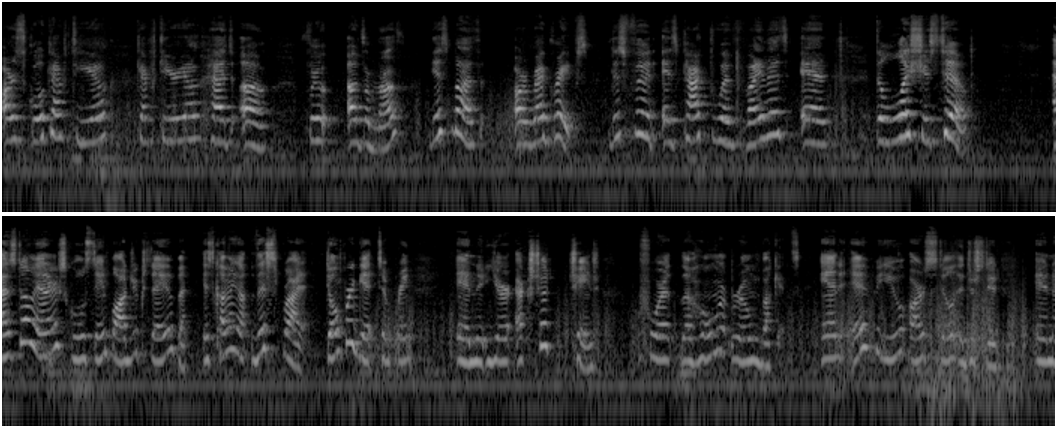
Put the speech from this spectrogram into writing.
our school cafeteria cafeteria has a fruit of the month? This month are red grapes. This food is packed with vitamins and delicious too. Estell Manor School's St. Patrick's Day event is coming up this Friday. Don't forget to bring in your extra change for the homeroom buckets. And if you are still interested in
